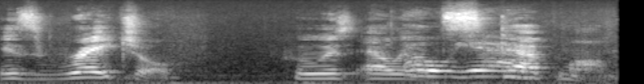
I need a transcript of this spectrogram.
is Rachel, who is Elliot's Oh, yeah. stepmom.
